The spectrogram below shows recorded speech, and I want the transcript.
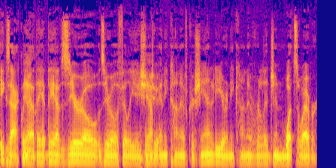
Exactly. Yeah. Yeah. They they have zero zero affiliation Yeah. to any kind of Christianity or any kind of religion whatsoever.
